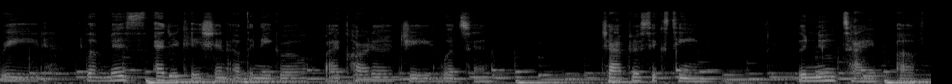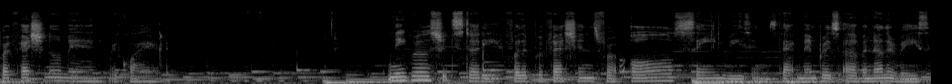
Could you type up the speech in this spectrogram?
read The Miseducation of the Negro by Carter G. Woodson. Chapter 16 The New Type of Professional Man Required. Negroes should study for the professions for all sane reasons that members of another race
